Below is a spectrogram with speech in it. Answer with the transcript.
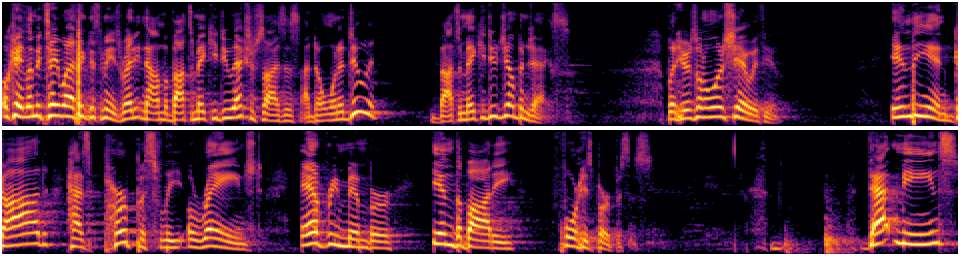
Okay, let me tell you what I think this means. Ready? Now I'm about to make you do exercises. I don't want to do it. I'm about to make you do jumping jacks. But here's what I want to share with you. In the end, God has purposefully arranged every member in the body for his purposes. That means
